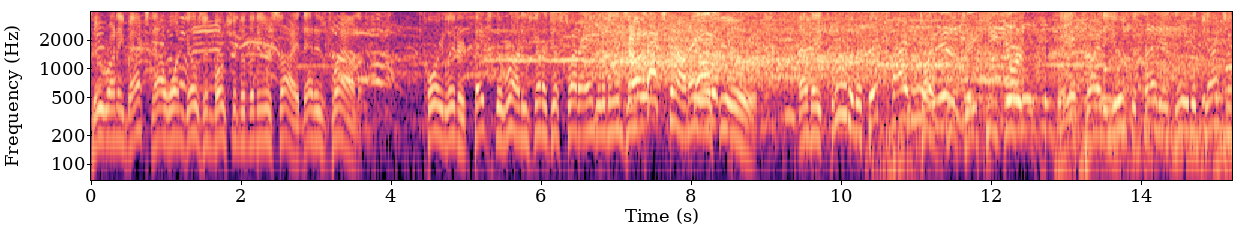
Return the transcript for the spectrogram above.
Two running backs. Now one goes in motion to the near side. That is Brown. Corey Leonard fakes the run. He's going to just try to angle in the end zone. Touchdown, ASU. And they threw to the big tight end. Tight end, J.T. Jordan. They had tried to use the tight end David Johnson.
